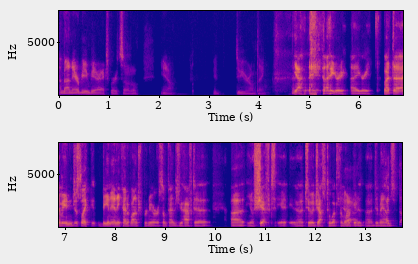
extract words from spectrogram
I'm not an Airbnb expert, so it'll, you know, do your own thing. yeah, I agree. I agree. But uh, I mean, just like being any kind of entrepreneur, sometimes you have to, uh, you know, shift uh, to adjust to what the yeah, market uh, demands. I,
